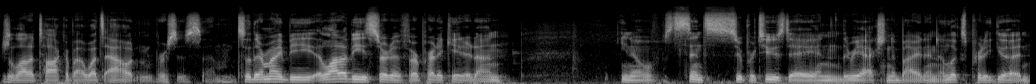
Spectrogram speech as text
There's a lot of talk about what's out versus. Um, so there might be a lot of these sort of are predicated on, you know, since Super Tuesday and the reaction to Biden, it looks pretty good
